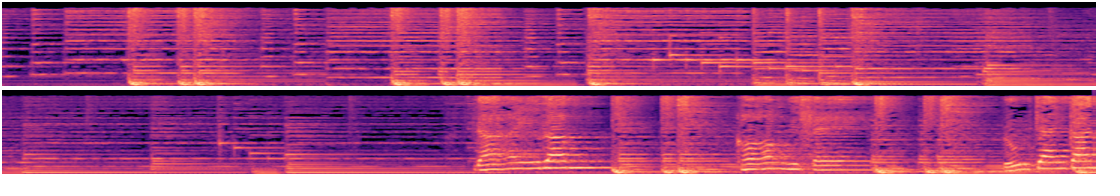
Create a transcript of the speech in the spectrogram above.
ได้รับของวิเศษ รู้แจ้งการ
